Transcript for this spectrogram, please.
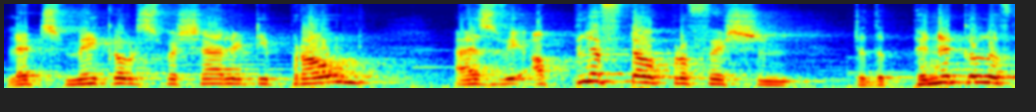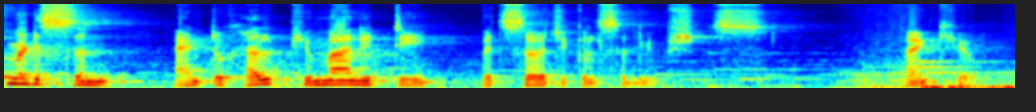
Let's make our specialty proud as we uplift our profession to the pinnacle of medicine and to help humanity with surgical solutions. Thank you.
